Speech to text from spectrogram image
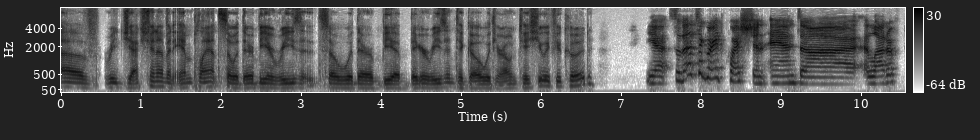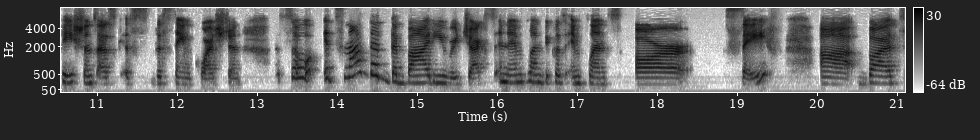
of rejection of an implant so would there be a reason so would there be a bigger reason to go with your own tissue if you could yeah, so that's a great question. And uh, a lot of patients ask the same question. So it's not that the body rejects an implant because implants are safe. Uh, but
